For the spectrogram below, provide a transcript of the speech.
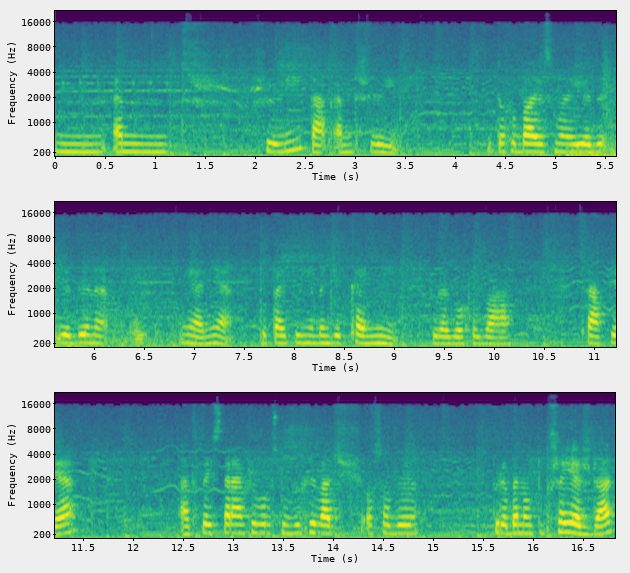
mm, M3 Li, tak, M3 Li. I to chyba jest moje jedy, jedyne, nie, nie, tutaj później będzie Kenny, którego chyba trafię. A tutaj staram się po prostu wykrywać osoby, które będą tu przejeżdżać.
